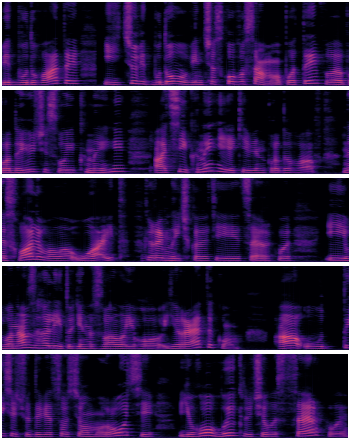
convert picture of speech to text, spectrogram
відбудувати. І цю відбудову він частково сам оплатив, е, продаючи свої книги. А ці книги, які він продавав, не схвалювала Уайт, керівничка тієї церкви. І вона взагалі тоді назвала його єретиком. а у 1907 році його виключили з церкви,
